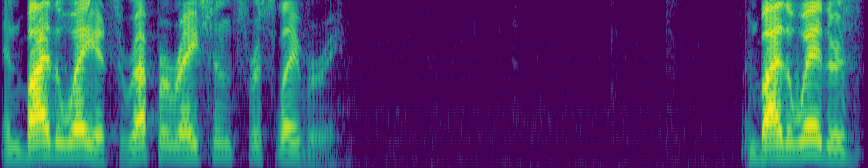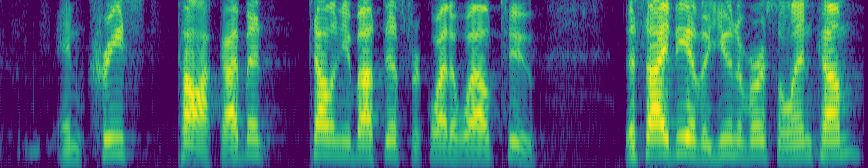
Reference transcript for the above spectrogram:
And by the way, it's reparations for slavery. And by the way, there's increased talk. I've been telling you about this for quite a while, too. This idea of a universal income.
